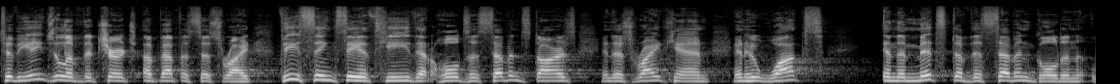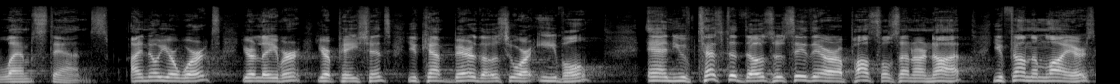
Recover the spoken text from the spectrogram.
To the angel of the church of Ephesus write, These things saith he that holds the seven stars in his right hand and who walks in the midst of the seven golden lampstands. I know your works, your labor, your patience. You can't bear those who are evil and you've tested those who say they are apostles and are not. You found them liars.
